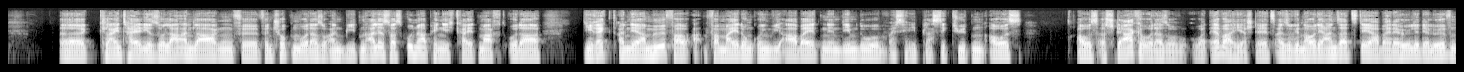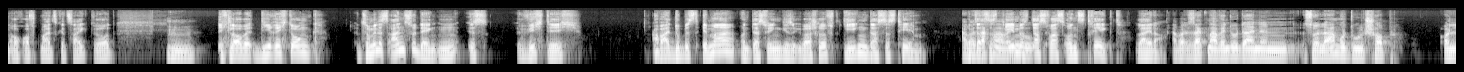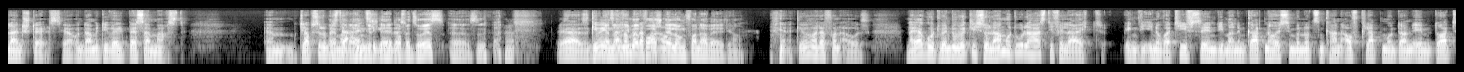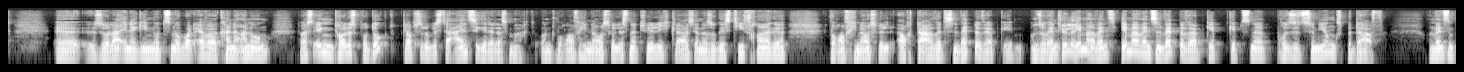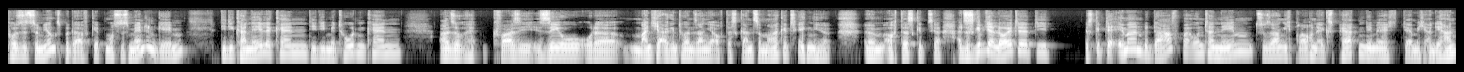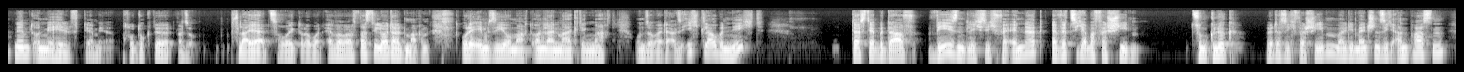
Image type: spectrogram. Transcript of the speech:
äh, kleinteilige Solaranlagen für, für einen Schuppen oder so anbieten. Alles, was Unabhängigkeit macht oder direkt an der Müllvermeidung irgendwie arbeiten, indem du, weiß nicht, Plastiktüten aus, aus, aus Stärke oder so, whatever herstellst. Also genau der Ansatz, der bei der Höhle der Löwen auch oftmals gezeigt wird. Mhm. Ich glaube, die Richtung zumindest anzudenken, ist wichtig. Aber du bist immer, und deswegen diese Überschrift, gegen das System. Aber und das System mal, ist das, was uns trägt, leider. Aber sag mal, wenn du deinen Solarmodul-Shop online stellst, ja, und damit die Welt besser machst, ähm, glaubst du, du bist der Einzige, der das... ob es so ist. Äh, ja. Ja, also gehen wir jetzt eine liebe Vorstellung aus. von der Welt, ja. ja. Gehen wir mal davon aus. Naja gut, wenn du wirklich Solarmodule hast, die vielleicht irgendwie innovativ sind, die man im Gartenhäuschen benutzen kann, aufklappen und dann eben dort äh, Solarenergie nutzen oder whatever, keine Ahnung. Du hast irgendein tolles Produkt, glaubst du, du bist der Einzige, der das macht. Und worauf ich hinaus will, ist natürlich, klar, ist ja eine Suggestivfrage, worauf ich hinaus will, auch da wird es einen Wettbewerb geben. Und so wenn natürlich. immer, wenn es immer, wenn es einen Wettbewerb gibt, gibt es einen Positionierungsbedarf. Und wenn es einen Positionierungsbedarf gibt, muss es Menschen geben, die die Kanäle kennen, die die Methoden kennen, also quasi SEO oder manche Agenturen sagen ja auch das ganze Marketing hier. Ähm, auch das gibt's ja. Also es gibt ja Leute, die es gibt ja immer einen Bedarf bei Unternehmen zu sagen, ich brauche einen Experten, der mich, der mich an die Hand nimmt und mir hilft, der mir Produkte, also Flyer erzeugt oder whatever, was, was die Leute halt machen. Oder eben SEO macht, Online-Marketing macht und so weiter. Also ich glaube nicht, dass der Bedarf wesentlich sich verändert. Er wird sich aber verschieben. Zum Glück wird er sich verschieben, weil die Menschen sich anpassen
